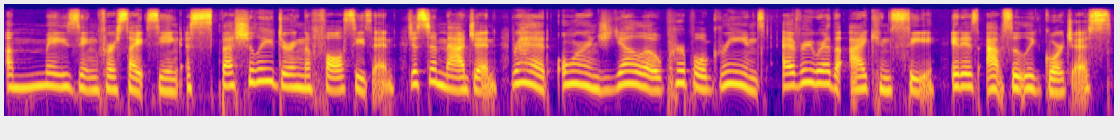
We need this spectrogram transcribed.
amazing for sightseeing, especially during the fall season. Just imagine red, orange, yellow, purple, greens everywhere the eye can see. It is absolutely gorgeous.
